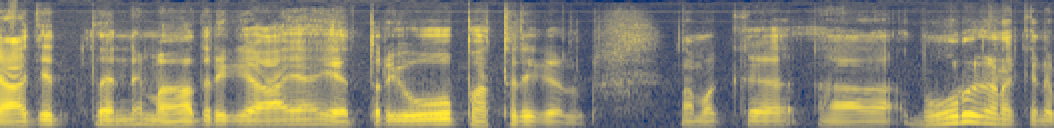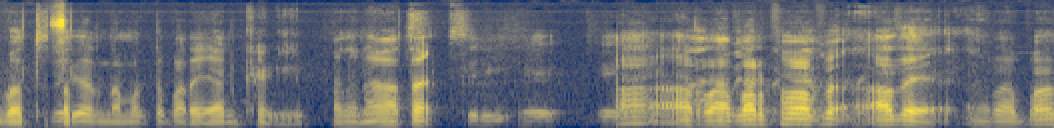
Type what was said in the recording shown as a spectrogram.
രാജ്യത്ത് തന്നെ മാതൃകയായ എത്രയോ പദ്ധതികൾ നമുക്ക് നൂറുകണക്കിന് പദ്ധതികൾ നമുക്ക് പറയാൻ കഴിയും. അതിനകത്ത് ആ റബ്ബർ അതെ റബ്ബർ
